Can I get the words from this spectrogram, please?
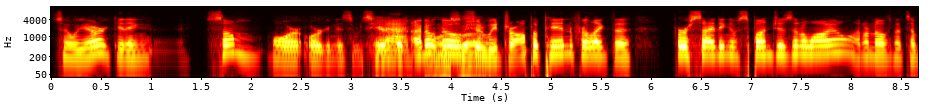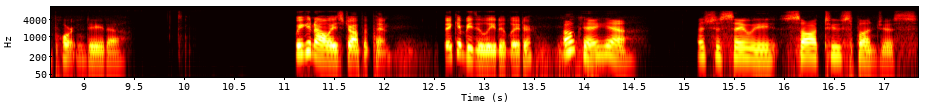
So we are getting some more organisms here, but I don't know, Almost, should we drop a pin for like the first sighting of sponges in a while? I don't know if that's important data. We can always drop a pin. They can be deleted later. Okay, yeah. Let's just say we saw two sponges.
